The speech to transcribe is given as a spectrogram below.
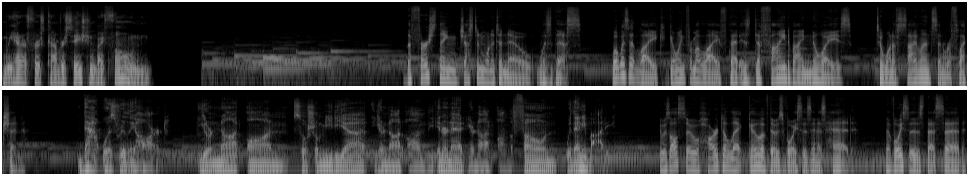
we had our first conversation by phone. The first thing Justin wanted to know was this What was it like going from a life that is defined by noise to one of silence and reflection? That was really hard. You're not on social media, you're not on the internet, you're not on the phone with anybody. It was also hard to let go of those voices in his head. The voices that said,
